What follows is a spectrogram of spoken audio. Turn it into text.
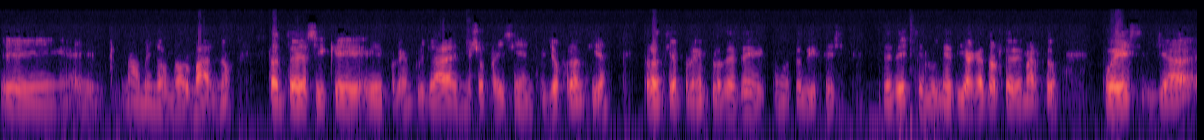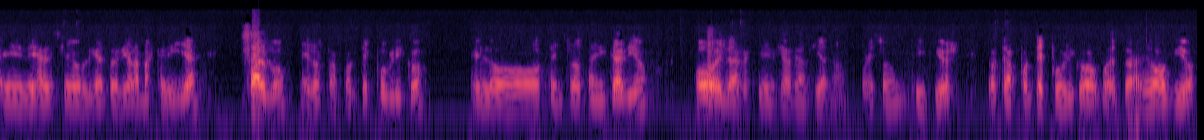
eh, eh, más o menos normal, ¿no? Tanto es así que, eh, por ejemplo, ya en muchos países, entre ellos Francia, Francia, por ejemplo, desde, como tú dices, desde este lunes, día 14 de marzo, pues ya eh, deja de ser obligatoria la mascarilla, salvo en los transportes públicos, en los centros sanitarios o en las residencias de ancianos, porque son sitios, los transportes públicos, pues es obvio,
